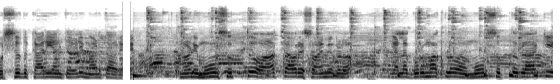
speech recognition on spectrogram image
ವರ್ಷದ ಕಾರ್ಯ ಅಂತ ಹೇಳಿ ಮಾಡ್ತಾವ್ರೆ. ನೋಡಿ, ಮೂರು ಸುತ್ತು ಹಾಕ್ತಾವ್ರೆ ಸ್ವಾಮಿಗಳು. ಎಲ್ಲ ಗುರುಮಕ್ಕಳು ಮೂರು ಸುತ್ತುಗಳು ಹಾಕಿ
